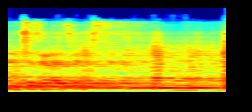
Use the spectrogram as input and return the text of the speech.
Muchas gracias.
